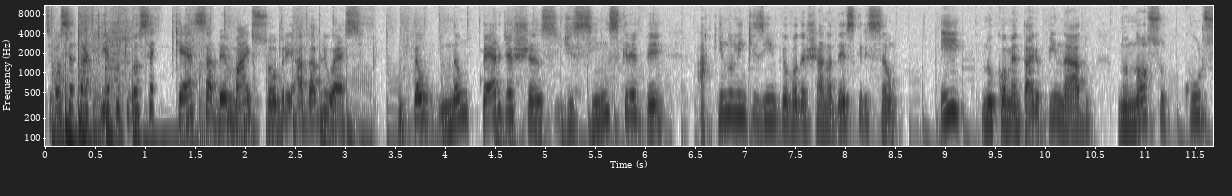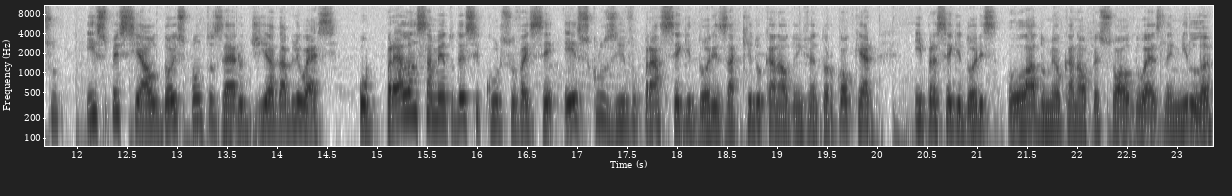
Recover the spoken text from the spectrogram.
Se você está aqui é porque você quer saber mais sobre AWS. Então não perde a chance de se inscrever aqui no linkzinho que eu vou deixar na descrição e no comentário pinado no nosso curso especial 2.0 de AWS. O pré-lançamento desse curso vai ser exclusivo para seguidores aqui do canal do Inventor Qualquer e para seguidores lá do meu canal pessoal do Wesley Milan.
